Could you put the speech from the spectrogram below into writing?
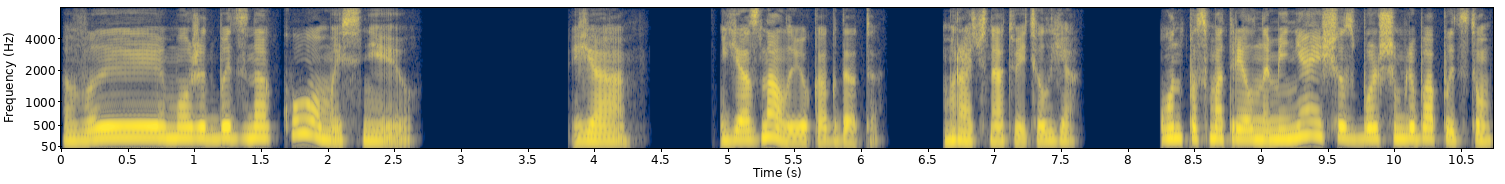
«Вы, может быть, знакомы с нею?» «Я... я знал ее когда-то», — мрачно ответил я. Он посмотрел на меня еще с большим любопытством.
